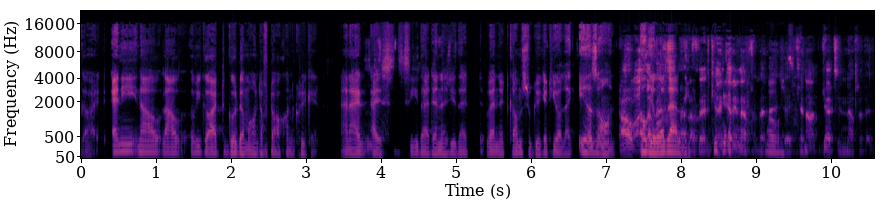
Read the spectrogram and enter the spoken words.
got it. Any now now we got good amount of talk on cricket, and I Mm. I s- see that energy that when it comes to cricket, you're like ears on. Oh, I Okay, love it. that I love it. Can't get enough of it. Oh. AJ. Cannot get enough of it.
